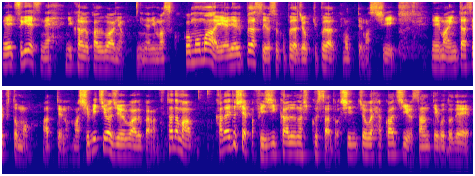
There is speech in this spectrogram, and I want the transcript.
えー、次ですね。リカルド・カルバーニョになります。ここもまあ、エアリアルプラス、予測プラ、ジョッキプラ持ってますし、えー、まあ、インターセプトもあっての、まあ、守備値は十分あるかなと。ただまあ、課題としてはやっぱフィジカルの低さと身長が183ということで、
